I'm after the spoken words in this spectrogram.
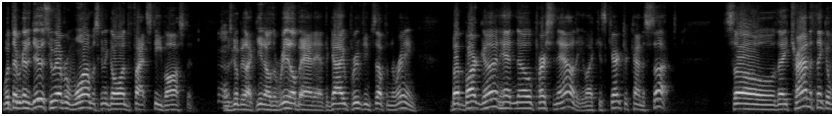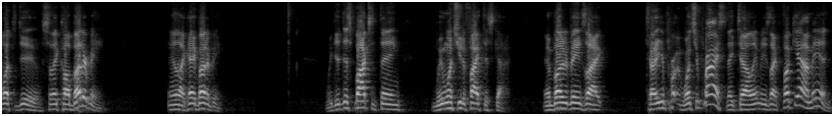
what they were going to do is whoever won was going to go on to fight Steve Austin. It was going to be like, you know, the real bad ad, the guy who proved himself in the ring. But Bart Gunn had no personality. Like his character kind of sucked. So they trying to think of what to do. So they call Butterbean. And they're like, hey, Butterbean, we did this boxing thing. We want you to fight this guy. And Butterbean's like, tell your what's your price? And they tell him, he's like, fuck yeah, I'm in.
